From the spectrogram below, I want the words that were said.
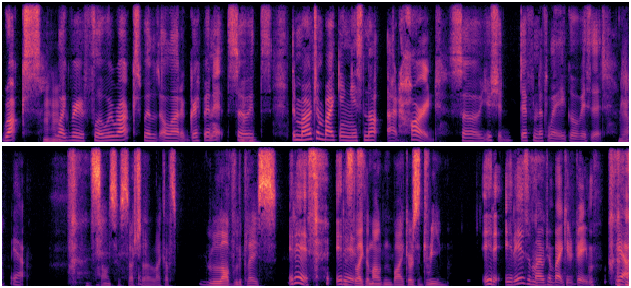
rocks, Mhm. like very flowy rocks with a lot of grip in it. So Mhm. it's the mountain biking is not that hard. So you should definitely go visit. Yeah. Yeah, sounds such a like a lovely place. it is. It it's is. like the mountain biker's dream. it. It is a mountain biker dream. Yeah,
